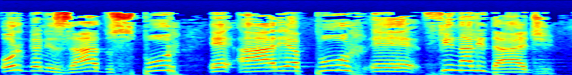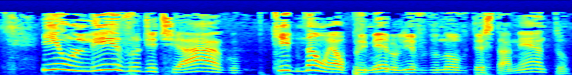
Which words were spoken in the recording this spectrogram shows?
organizados por é, área, por é, finalidade. E o livro de Tiago, que não é o primeiro livro do Novo Testamento,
